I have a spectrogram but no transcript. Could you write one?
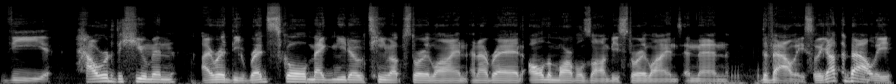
the Howard the Human. I read the Red Skull Magneto team up storyline, and I read all the Marvel Zombies storylines, and then the Valley. So they got the Valley.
